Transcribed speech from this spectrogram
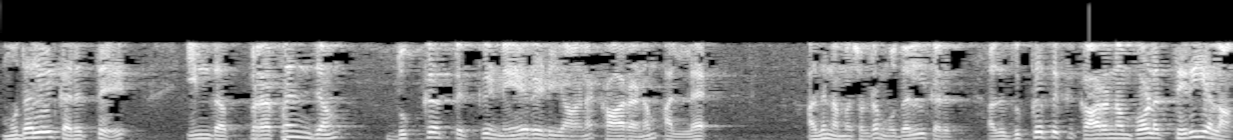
முதல் கருத்து இந்த பிரபஞ்சம் துக்கத்துக்கு நேரடியான காரணம் அல்ல. அது நம்ம சொல்ற முதல் கருத்து. அது துக்கத்துக்கு காரணம் போல தெரியலாம்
